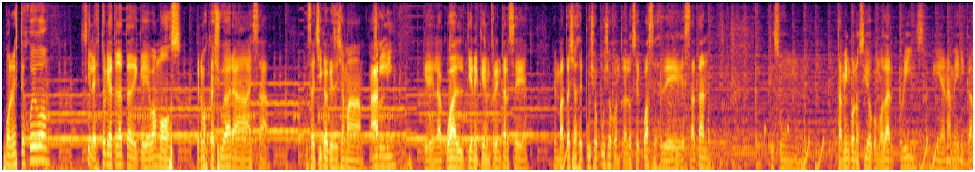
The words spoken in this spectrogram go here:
Bueno, este juego... Sí, la historia trata de que vamos... Tenemos que ayudar a esa, esa chica que se llama Arlie. Que la cual tiene que enfrentarse en batallas de puyo puyo contra los secuaces de Satán. Que es un... También conocido como Dark Prince aquí en América.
